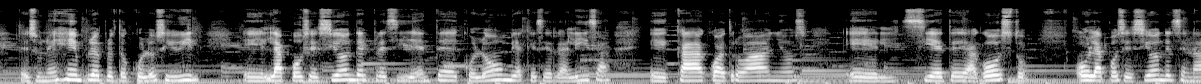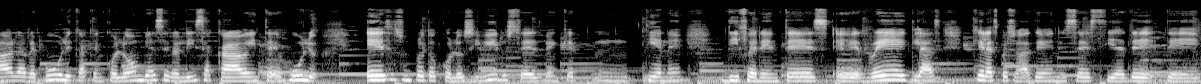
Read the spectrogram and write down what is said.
Entonces, un ejemplo de protocolo civil, eh, la posesión del presidente de Colombia que se realiza eh, cada cuatro años, el 7 de agosto o la posesión del Senado de la República, que en Colombia se realiza cada 20 de julio. Ese es un protocolo civil, ustedes ven que mm, tiene diferentes eh, reglas, que las personas deben irse vestidas de,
